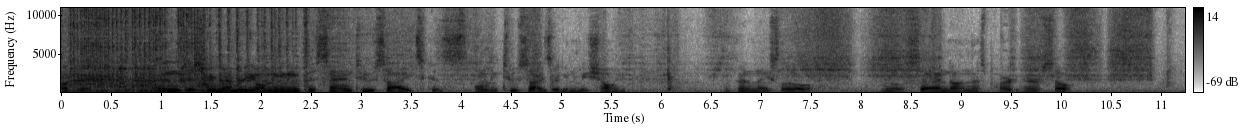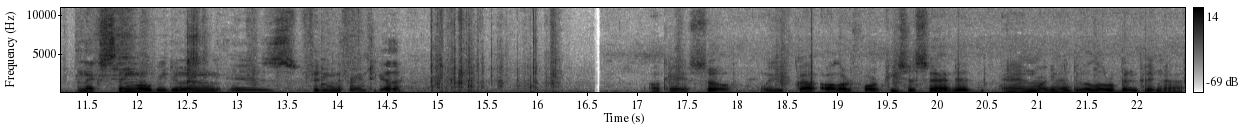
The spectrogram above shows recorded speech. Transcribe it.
Okay. And just remember you only need to sand two sides because only two sides are going to be showing. I've got a nice little little sand on this part here so next thing we'll be doing is fitting the frame together. Okay so we've got all our four pieces sanded and we're going to do a little bit of it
